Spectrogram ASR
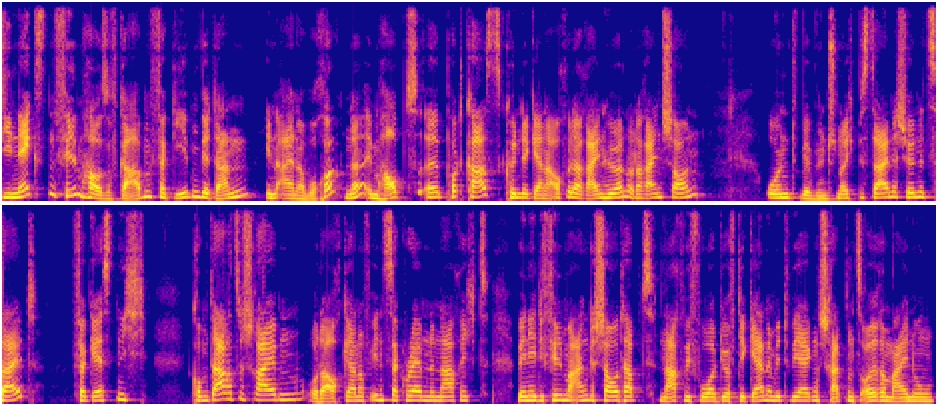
Die nächsten Filmhausaufgaben vergeben wir dann in einer Woche, ne, im Hauptpodcast. Könnt ihr gerne auch wieder reinhören oder reinschauen. Und wir wünschen euch bis dahin eine schöne Zeit. Vergesst nicht, Kommentare zu schreiben oder auch gerne auf Instagram eine Nachricht. Wenn ihr die Filme angeschaut habt, nach wie vor dürft ihr gerne mitwirken. Schreibt uns eure Meinung.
